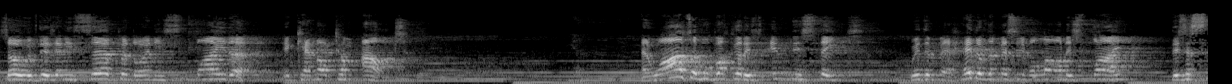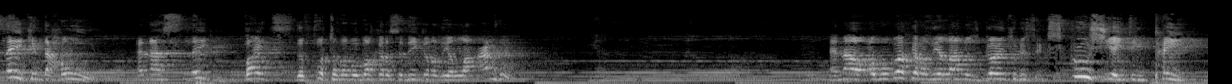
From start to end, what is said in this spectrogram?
So if there's any serpent or any spider, it cannot come out. And whilst Abu Bakr is in this state, with the head of the Messenger of Allah on his thigh, there's a snake in the hole. And that snake bites the foot of Abu Bakr as-Siddiq radiallahu anhu. And now Abu Bakr radiallahu anhu is going through this excruciating pain.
